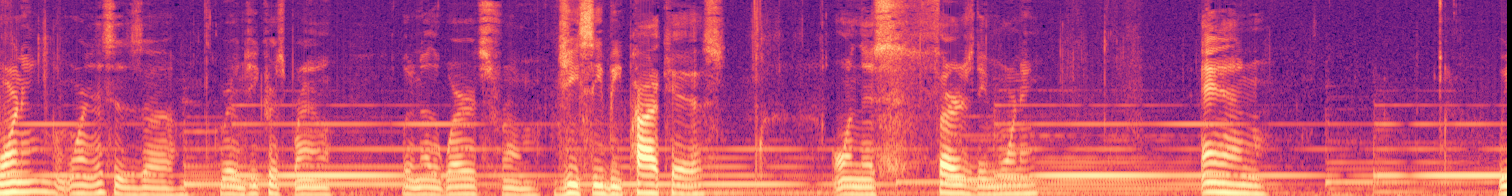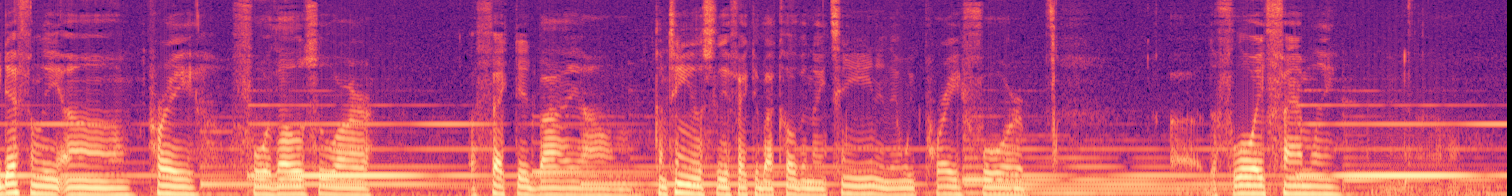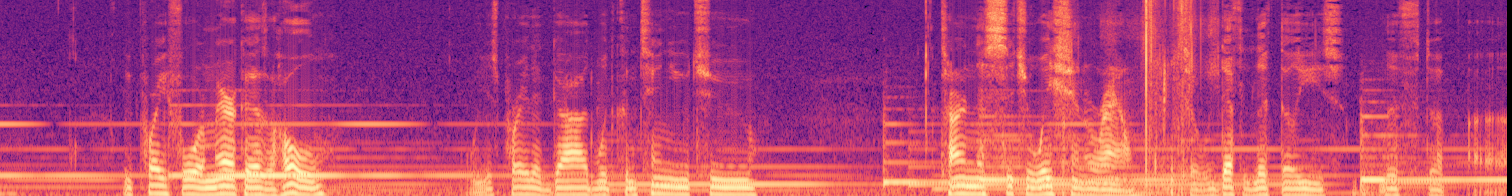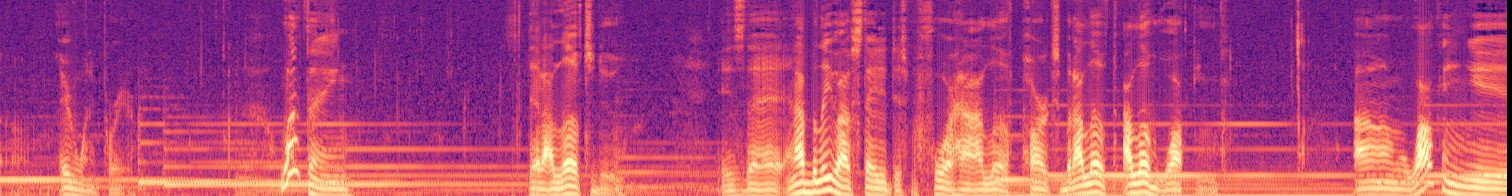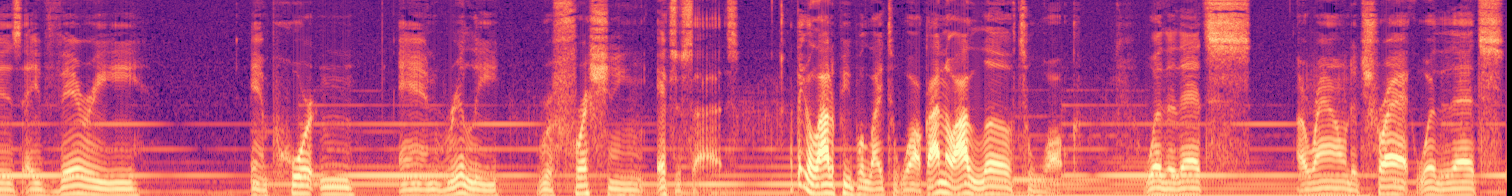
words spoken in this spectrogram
Morning. Good morning. This is uh, Reverend G. Chris Brown with another words from GCB podcast on this Thursday morning, and we definitely um, pray for those who are affected by um, continuously affected by COVID nineteen, and then we pray for uh, the Floyd family we pray for America as a whole. We just pray that God would continue to turn this situation around. So we definitely lift these, lift up uh, everyone in prayer. One thing that I love to do is that, and I believe I've stated this before, how I love parks, but I love I love walking. Um, walking is a very important and really refreshing exercise. I think a lot of people like to walk. I know I love to walk, whether that's around a track, whether that's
